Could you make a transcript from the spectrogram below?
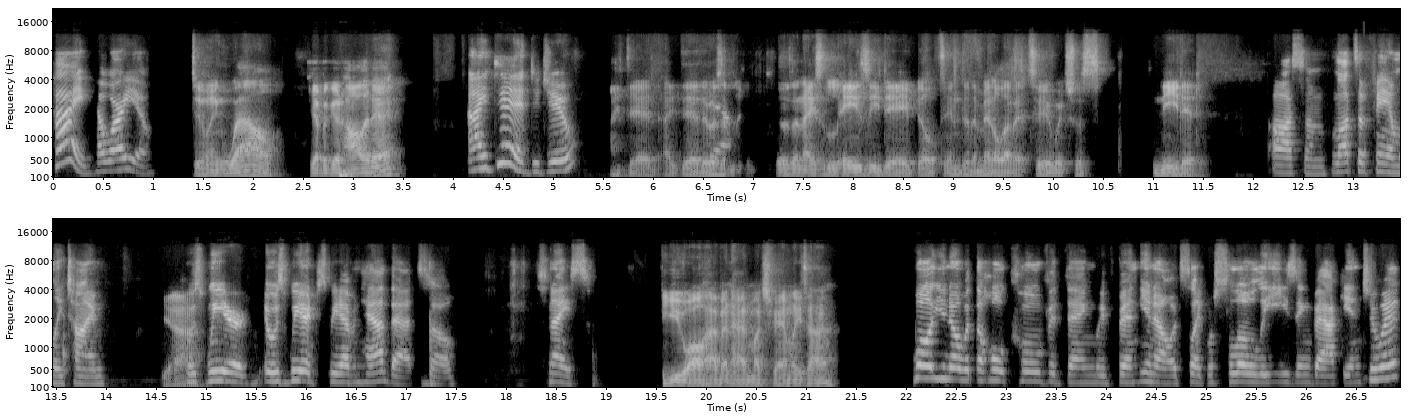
Hi, how are you? Doing well. You have a good holiday? I did. Did you? I did. I did. There was yeah. a there was a nice lazy day built into the middle of it too, which was needed. Awesome. Lots of family time. Yeah. It was weird. It was weird because we haven't had that. So it's nice. You all haven't had much family time? Well, you know, with the whole COVID thing, we've been, you know, it's like we're slowly easing back into it.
